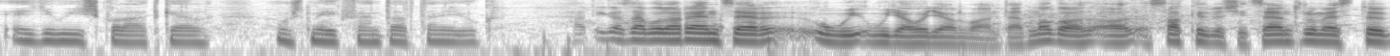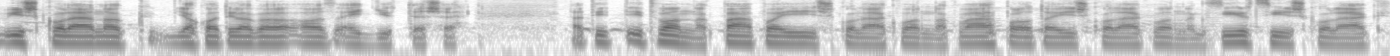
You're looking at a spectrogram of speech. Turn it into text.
egy új iskolát kell most még fenntartaniuk? Hát igazából a rendszer új, úgy, ahogyan van. Tehát maga a szakképzési centrum, ez több iskolának gyakorlatilag az együttese. Tehát itt, itt vannak pápai iskolák, vannak várpalotai iskolák, vannak zirci iskolák,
